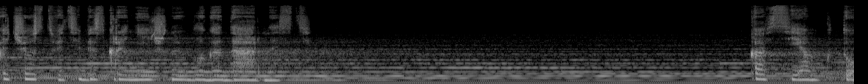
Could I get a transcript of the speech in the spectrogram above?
Почувствуйте безграничную благодарность ко всем, кто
